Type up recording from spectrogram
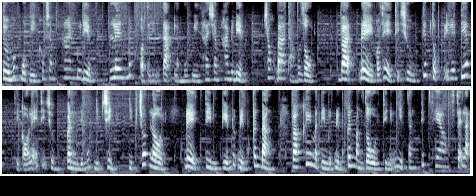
từ mức 1.020 điểm lên mức ở thời điểm hiện tại là 1.220 điểm trong 3 tháng vừa rồi. Và để có thể thị trường tiếp tục đi lên tiếp thì có lẽ thị trường cần đến một nhịp chỉnh, nhịp chốt lời để tìm kiếm được điểm cân bằng và khi mà tìm được điểm cân bằng rồi thì những nhịp tăng tiếp theo sẽ lại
